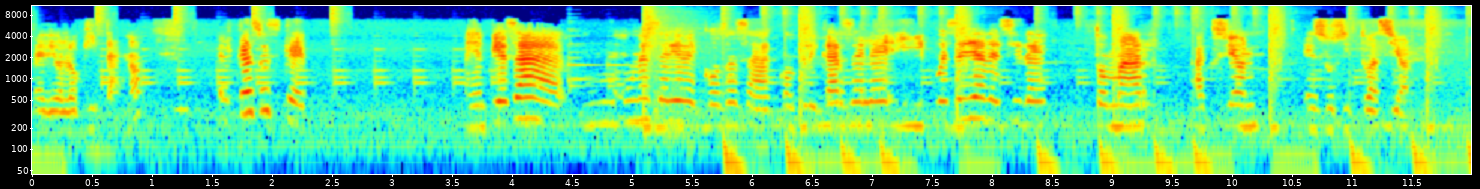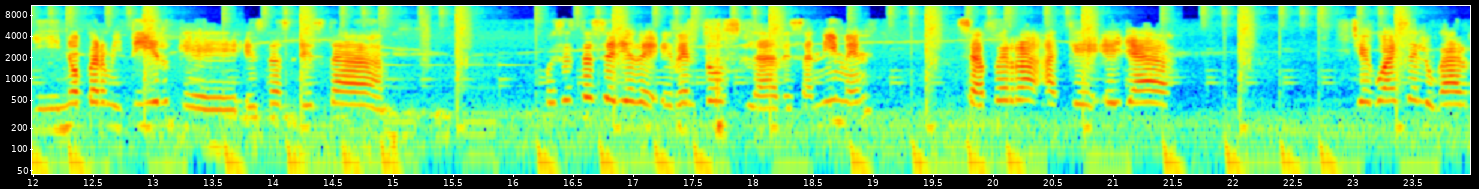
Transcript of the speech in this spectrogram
medio loquita, ¿no? El caso es que empieza una serie de cosas a complicársele y pues ella decide tomar acción en su situación y no permitir que esta, esta pues esta serie de eventos la desanimen, se aferra a que ella llegó a ese lugar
